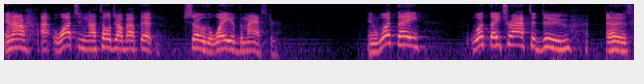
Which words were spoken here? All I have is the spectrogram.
And I, I watching, I told y'all about that show, The Way of the Master. And what they what they try to do is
